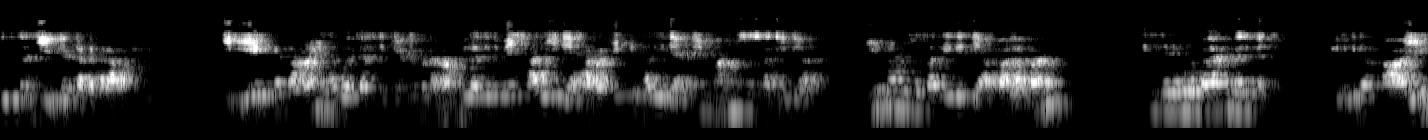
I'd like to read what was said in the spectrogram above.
ඉන්න ජීවිතය ගත කරා ඒක තමයි හදවතෙන් කියන්නේ බල හම්බුලා දෙන මේ ශරීරය හරකෙක ශරීරයක් නෙවෙයි මනුෂ්‍ය ශරීරය. මේ මනුෂ්‍ය ශරීරය දිහා බලපන් ඉන්ද්‍රියවල බලන්න බැරි පැත්ත. ඒක කියන කායේ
